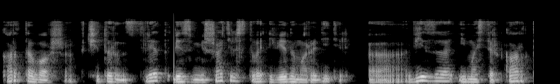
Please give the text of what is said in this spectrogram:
карта ваша в 14 лет без вмешательства и ведома родителей. А, Visa и MasterCard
